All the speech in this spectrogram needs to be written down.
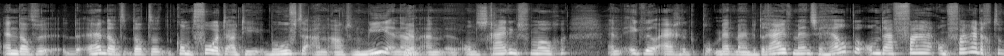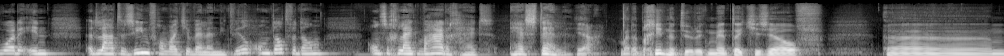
En dat, we, hè, dat, dat, dat komt voort uit die behoefte aan autonomie en aan, Ja. aan eh, onderscheidingsvermogen. En ik wil eigenlijk met mijn bedrijf mensen helpen om daar vaar, om vaardig te worden in het laten zien van wat je wel en niet wil. Omdat we dan onze gelijkwaardigheid herstellen. Ja, maar dat begint natuurlijk met dat je zelf ehm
